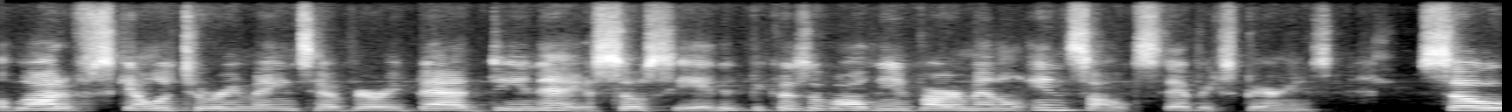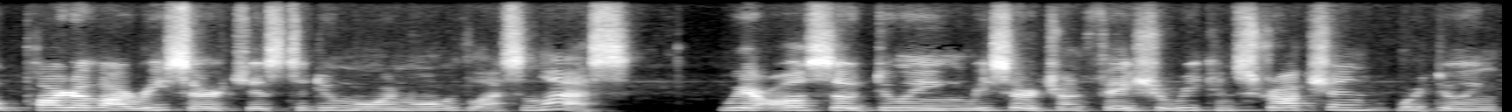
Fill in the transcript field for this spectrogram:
a lot of skeletal remains have very bad DNA associated because of all the environmental insults they've experienced. So, part of our research is to do more and more with less and less. We're also doing research on facial reconstruction. We're doing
